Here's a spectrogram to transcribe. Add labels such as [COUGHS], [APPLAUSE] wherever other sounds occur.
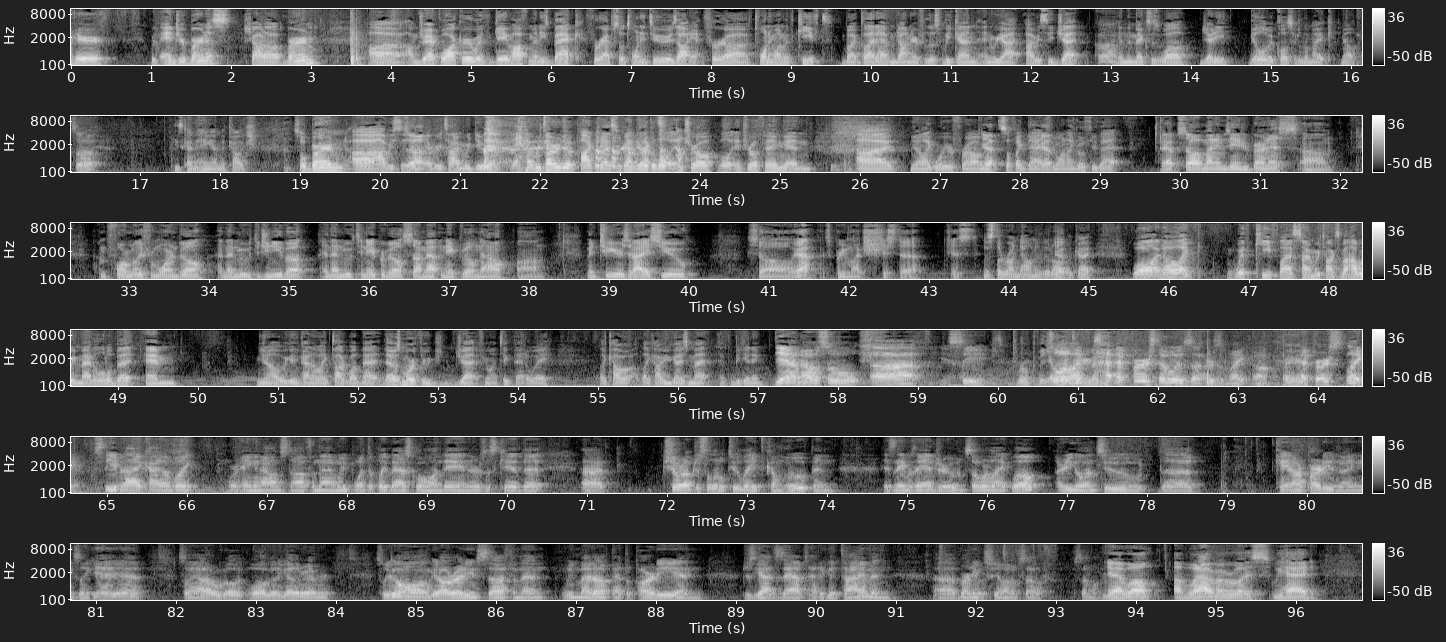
All right, we're here with Andrew Burness. Shout out Burn. Uh, I'm Jack Walker with Gabe Hoffman. He's back for episode 22. He's out for uh, 21 with Keith, but glad to have him down here for this weekend. And we got obviously Jet Uh. in the mix as well. Jetty, get a little bit closer to the mic. No, What's up? he's kind of hanging on the couch. So Burn, uh, obviously, like every time we do it, [LAUGHS] every time we do a podcast, we kind of do like a little intro, little intro thing, and uh, you know, like where you're from, Yep. stuff like that. If you want to go through that. Yep. So my name is Andrew Burness. Um, I'm formerly from Warrenville, and then moved to Geneva, and then moved to Naperville. So I'm out in Naperville now. Um, been two years at ISU. So yeah, that's pretty much just uh just Just the rundown of it all. Okay. Well, I know like with Keith last time we talked about how we met a little bit, and you know we can kind of like talk about that. That was more through Jet. If you want to take that away, like how like how you guys met at the beginning. Yeah, no. So, uh, let's see. Broke the So at, [LAUGHS] at first it was uh, where's the mic? Oh. Right here. At first, like Steve and I kind of like were hanging out and stuff, and then we went to play basketball one day, and there was this kid that uh, showed up just a little too late to come hoop, and his name was Andrew, and so we're like, well, are you going to the K and R party tonight? And he's like, yeah, yeah. So yeah, we'll go, we'll all go together, whatever. So we go home, get all ready and stuff, and then we met up at the party and just got zapped, had a good time, and uh, Bernie was feeling himself. So yeah. Well, uh, what I remember was we had.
